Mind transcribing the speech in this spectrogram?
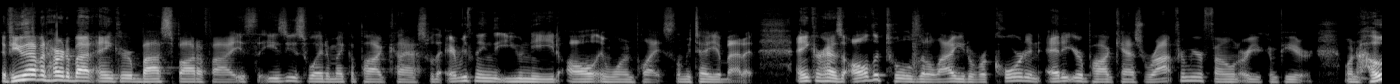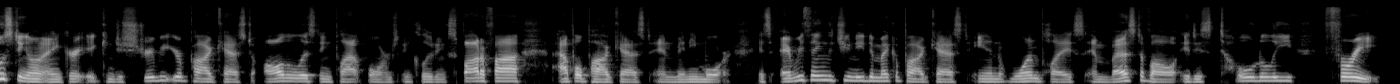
If you haven't heard about Anchor by Spotify, it's the easiest way to make a podcast with everything that you need all in one place. Let me tell you about it. Anchor has all the tools that allow you to record and edit your podcast right from your phone or your computer. When hosting on Anchor, it can distribute your podcast to all the listening platforms, including Spotify, Apple Podcast, and many more. It's everything that you need to make a podcast in one place. And best of all, it is totally free.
